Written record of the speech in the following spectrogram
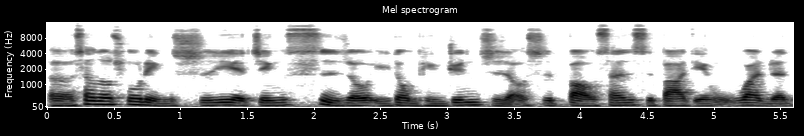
呃上周初领失业金四周移动平均值哦是报三十八点五万人，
